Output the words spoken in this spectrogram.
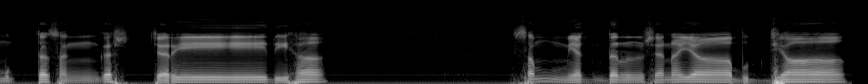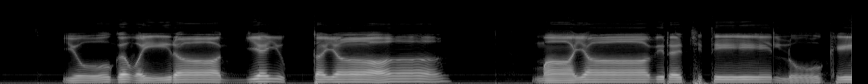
मुक्तसङ्गश्चरेदिह। सम्यग्दर्शनया बुद्ध्या योगवैराग्ययुक्तया। मायाविरचिते लोके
